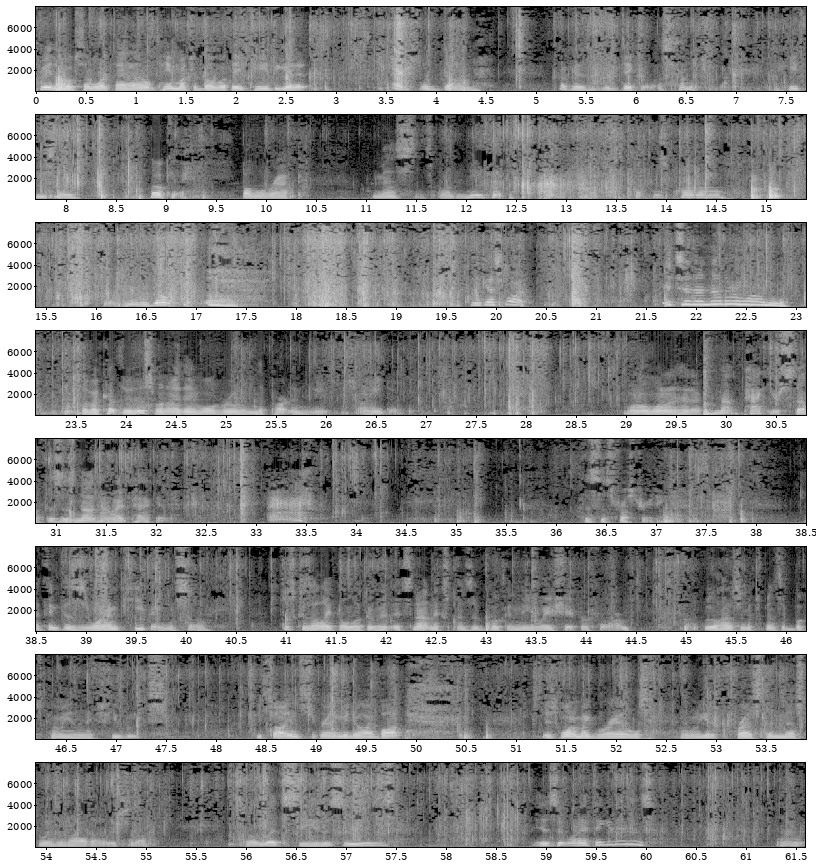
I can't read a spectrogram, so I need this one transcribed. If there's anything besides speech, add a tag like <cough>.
To me the books are worth that. I don't pay much above what they paid to get it actually done. Okay, this is ridiculous. How much I hate these things. Okay. Bubble wrap mess. Let's go underneath it. Cut this part off. So here we go. <sighs> And guess what? It's in another one. So if I cut through this one, I then will ruin the part underneath. So I need to one-on-one on how to not pack your stuff. This is not how I pack it. Ah. This is frustrating. I think this is one I'm keeping, so just because I like the look of it. It's not an expensive book in any way, shape, or form. We'll have some expensive books coming in the next few weeks. If you saw Instagram, you know I bought just one of my grails. I'm going to get it pressed and messed with and all that other stuff. So let's see. This is... Is it what I think it is? Oh,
